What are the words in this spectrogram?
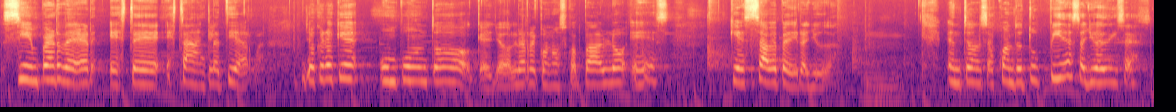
sin perder este, esta ancla tierra. Yo creo que un punto que yo le reconozco a Pablo es que sabe pedir ayuda. Entonces, cuando tú pides ayuda dices,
